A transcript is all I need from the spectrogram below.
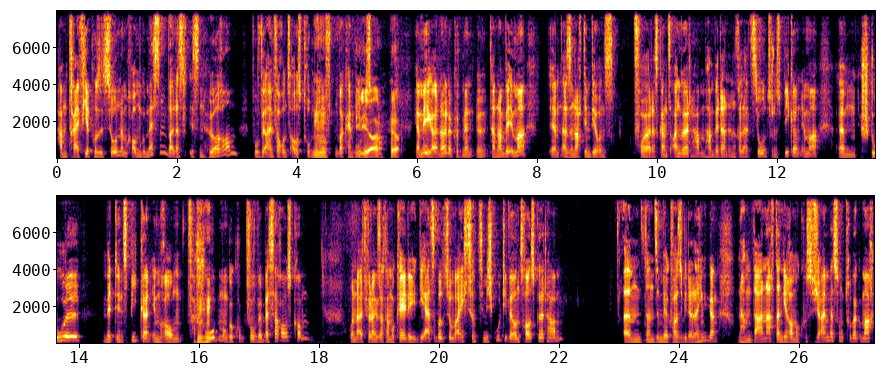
Haben drei, vier Positionen im Raum gemessen, weil das ist ein Hörraum, wo wir einfach uns austoben durften, war kein Wohnzimmer. Ideal, ja. Ja, mega, ne? Da könnten wir, äh, dann haben wir immer, ähm, also nachdem wir uns vorher das Ganze angehört haben, haben wir dann in Relation zu den Speakern immer ähm, Stuhl mit den Speakern im Raum verschoben und geguckt, wo wir besser rauskommen. Und als wir dann gesagt haben, okay, die, die erste Position war eigentlich schon ziemlich gut, die wir uns rausgehört haben, ähm, dann sind wir quasi wieder dahin gegangen und haben danach dann die raumakustische Einmessung drüber gemacht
